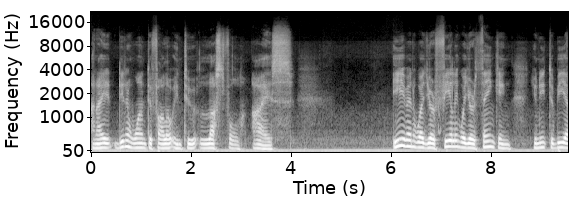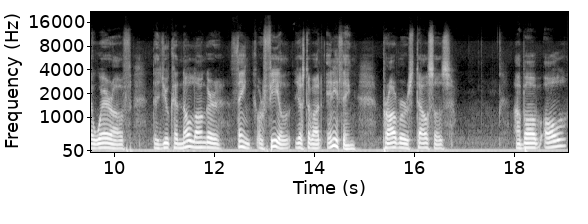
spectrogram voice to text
and I didn't want to follow into lustful eyes. Even what you're feeling, what you're thinking, you need to be aware of that you can no longer think or feel just about anything. Proverbs tells us, above all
